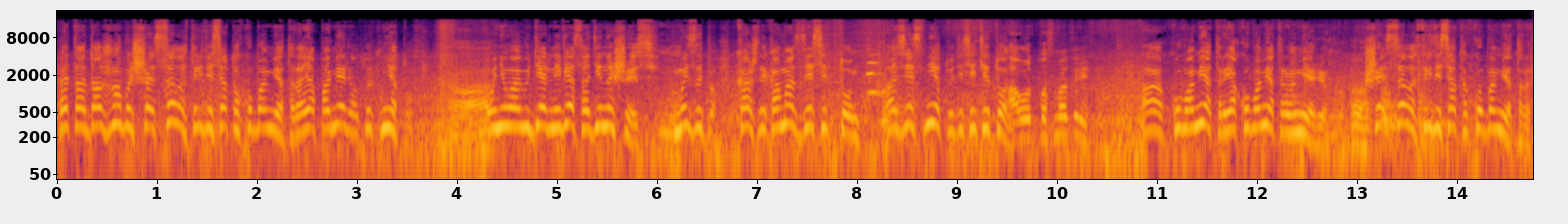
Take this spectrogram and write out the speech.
это должно быть 6,3 кубометра, а я померил, тут нету. У него удельный вес 1,6. Мы зап- каждый КАМАЗ 10 тонн, а здесь нету 10 тонн. А вот посмотрите. А кубометр, я кубометром мерю. 6,3 кубометра.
